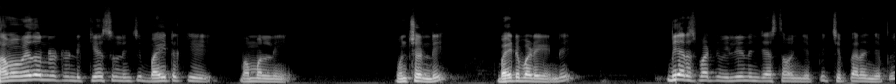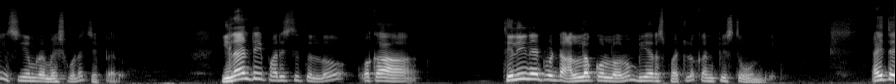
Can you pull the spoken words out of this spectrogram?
తమ మీద ఉన్నటువంటి కేసుల నుంచి బయటకి మమ్మల్ని ఉంచండి. బయటపడేయండి. బీఆర్ఎస్ పార్టీని విలీనం చేస్తామని చెప్పి చెప్పారని చెప్పి సీఎం రమేష్ కూడా చెప్పారు. ఇలాంటి పరిస్థితుల్లో ఒక తెలియనటువంటి అల్లకొల్లోలం బీఆర్ఎస్ పార్టీలో కనిపిస్తూ ఉంది. అయితే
